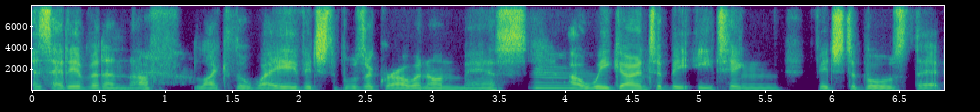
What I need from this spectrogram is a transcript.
is that even enough? Like the way vegetables are growing on mass, are Mm. we going to be eating vegetables that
